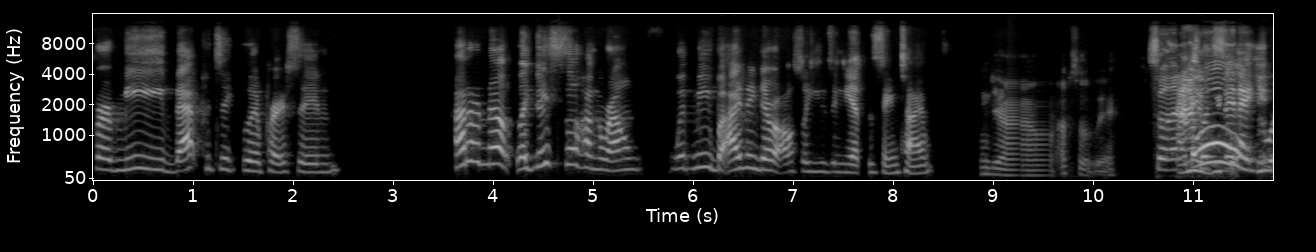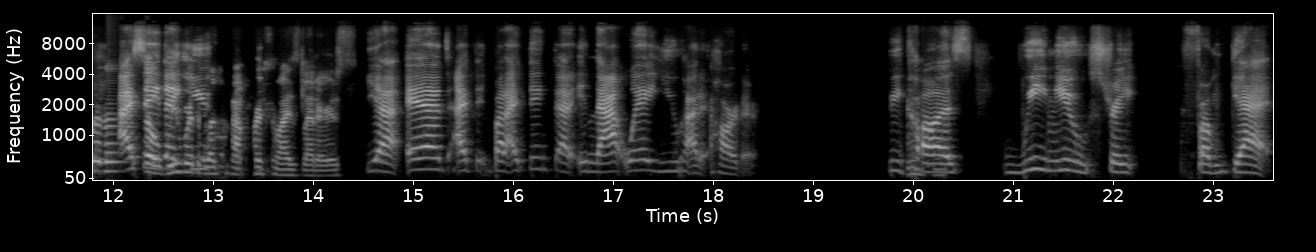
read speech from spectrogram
For me, that particular person, I don't know. Like they still hung around with me, but I think they were also using me at the same time. Yeah, absolutely. So then I, I would say that you, the, I say so that we were you, the ones about personalized letters. Yeah, and I think, but I think that in that way you had it harder because mm-hmm. we knew straight from get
